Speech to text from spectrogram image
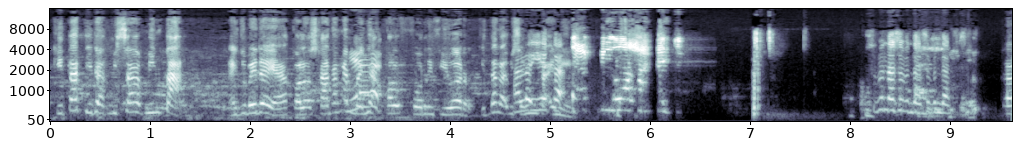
Kita tidak bisa minta Nah itu beda ya. Kalau sekarang kan yeah. banyak call for reviewer. Kita nggak bisa Halo, minta iya, ini. Sebentar, sebentar, sebentar. Kita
